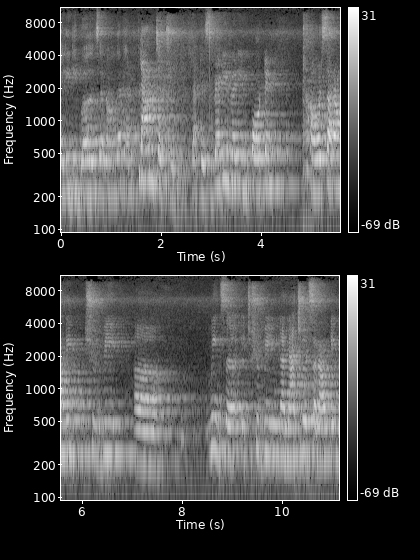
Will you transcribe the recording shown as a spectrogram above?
LED bulbs and all that and plant a tree. That is very very important. Our surrounding should be uh, means uh, it should be in a natural surrounding.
